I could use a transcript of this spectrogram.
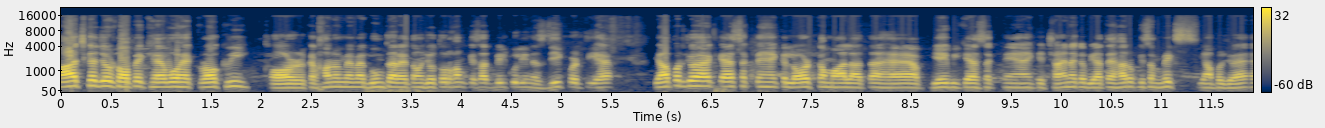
आज का जो टॉपिक है वो है क्रॉकरी और कारखानों में मैं घूमता रहता हूँ जो तुरखम के साथ बिल्कुल ही नज़दीक पड़ती है। यहाँ पर जो है कह सकते हैं कि लॉट का माल आता है आप ये भी कह सकते हैं कि चाइना का भी आता है हर किस्म मिक्स यहाँ पर जो है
